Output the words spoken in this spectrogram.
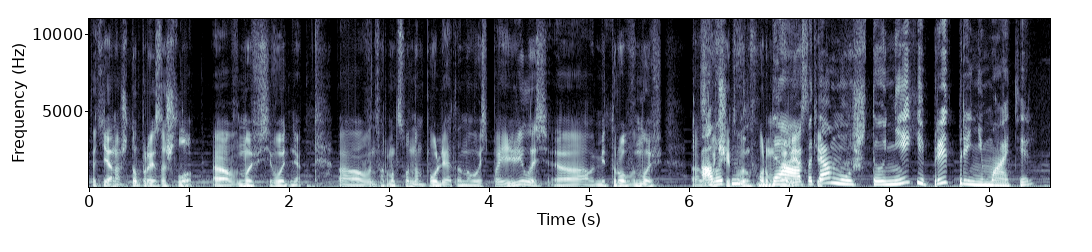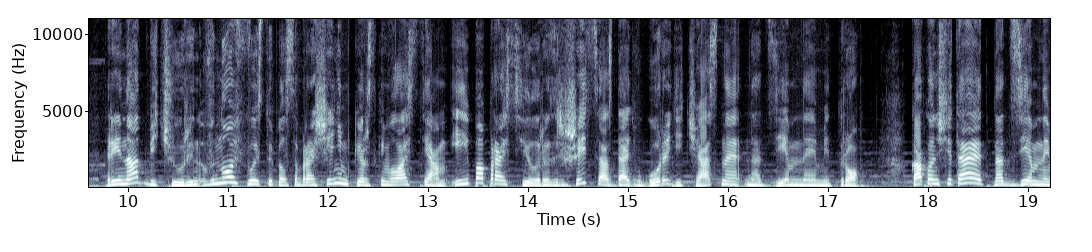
Татьяна, что произошло э, вновь сегодня э, в информационном поле эта новость появилась? Метро вновь звучит а вот, в информповестке. Да, потому что некий предприниматель Ренат Бичурин вновь выступил с обращением к кировским властям и попросил разрешить создать в городе частное надземное метро. Как он считает, надземный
